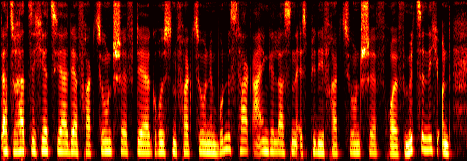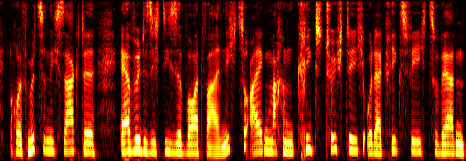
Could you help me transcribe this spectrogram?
Dazu hat sich jetzt ja der Fraktionschef der größten Fraktion im Bundestag eingelassen, SPD-Fraktionschef Rolf Mützenich. Und Rolf Mützenich sagte, er würde sich diese Wortwahl nicht zu eigen machen, kriegstüchtig oder kriegsfähig zu werden.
